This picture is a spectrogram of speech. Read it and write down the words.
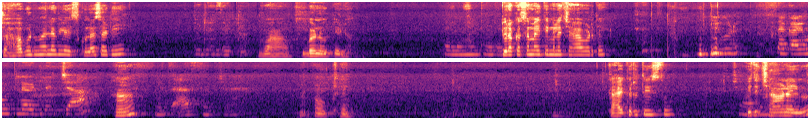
चहा बनवायला लागलेस? कुणासाठी? वाव बनव केलं तुला कसं माहिती मला चहा आवडते हां? ओके. काय करतेस तू? किती छान आहे ग.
